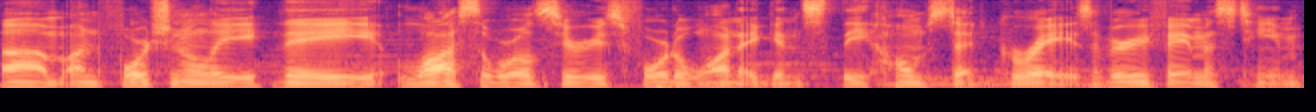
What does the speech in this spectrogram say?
Um, unfortunately, they lost the World Series 4 1 against the Homestead Grays, a very famous team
